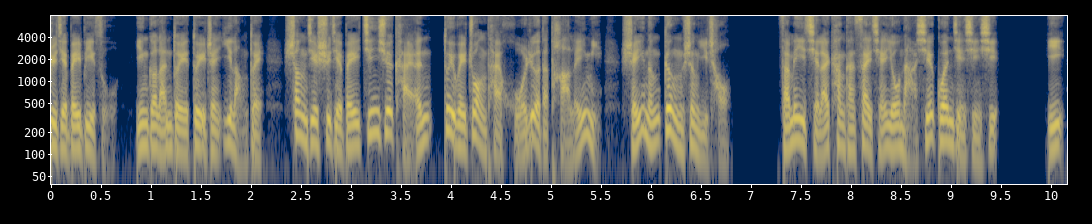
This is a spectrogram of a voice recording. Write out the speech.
世界杯 B 组，英格兰队对阵伊朗队。上届世界杯金靴凯恩对位状态火热的塔雷米，谁能更胜一筹？咱们一起来看看赛前有哪些关键信息。一、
